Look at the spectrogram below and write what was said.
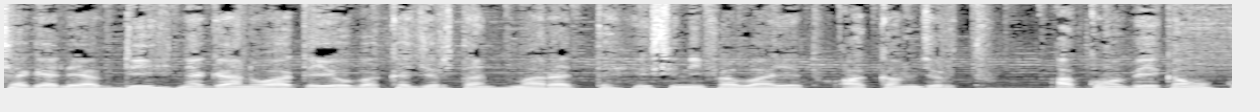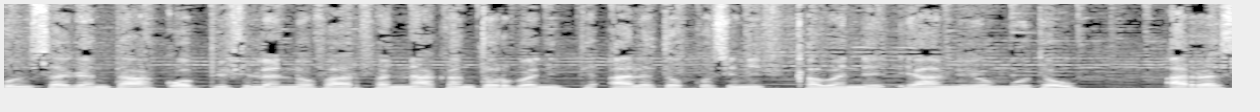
sagalee abdii nagaan waaqayyoo bakka jirtan maratte isiniif baay'atu akkam jirtu akkuma beekamu kun sagantaa qophii filannoo faarfannaa kan torbanitti ala tokko isiniif qabannee dhiyaannu yommuu ta'u arras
